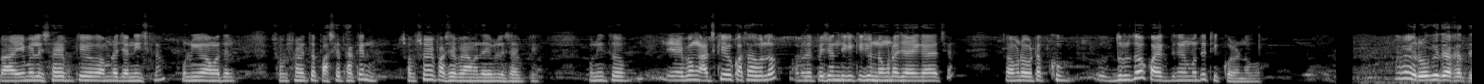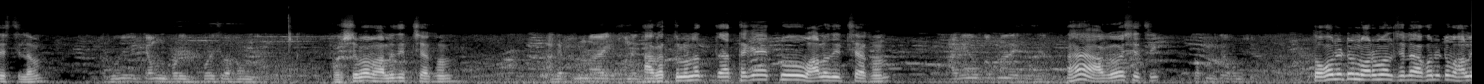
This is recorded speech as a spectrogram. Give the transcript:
বা এমএলএ সাহেবকেও আমরা জানিয়েছিলাম। উনিও আমাদের সবসময় তো পাশে থাকেন সবসময় পাশে পায় আমাদের এমএলএ সাহেবকে। উনি তো এবং আজকেও কথা হলো আমাদের পেছন দিকে কিছু নোংরা জায়গা আছে তো আমরা ওটা খুব দ্রুত কয়েকদিনের মধ্যে ঠিক করে নেব। আমি রোগী দেখাতে এসেছিলাম। রুগী কেমন পরিষেবা কেমন? পরিষেবা ভালো দিচ্ছে এখন। আগের তুলনায় আগের তুলনার তার থেকে একটু ভালো দিচ্ছে এখন। আগেও তো আপনারা এসেছেন? হ্যাঁ আগেও এসেছি। তখন একটু নর্মাল ছিল এখন একটু ভালো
